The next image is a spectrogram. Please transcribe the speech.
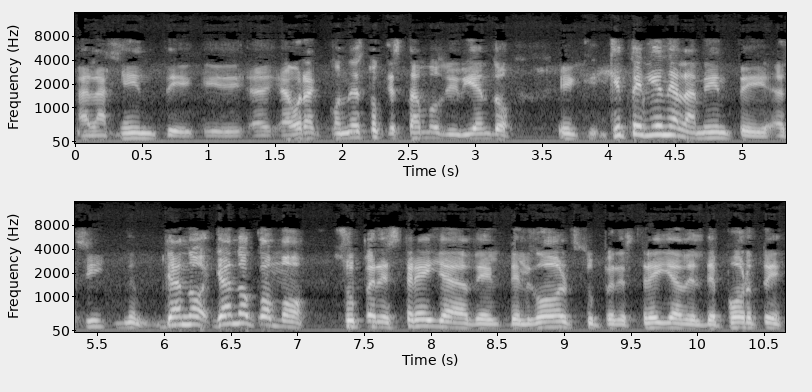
a, la gente eh, ahora con esto que estamos viviendo? Eh, ¿Qué te viene a la mente? Así, ya no, ya no como superestrella del, del golf, superestrella del deporte,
